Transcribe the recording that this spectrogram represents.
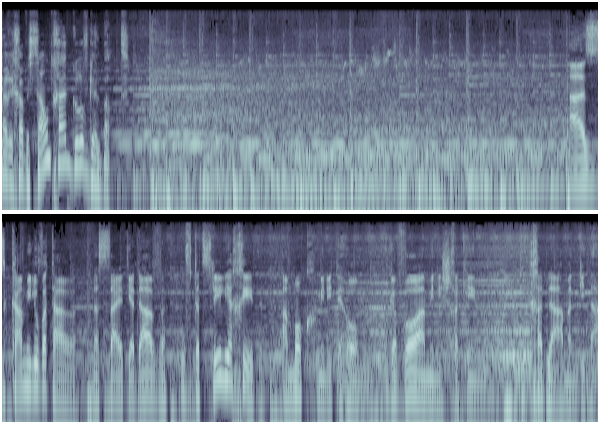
עריכה וסאונד חיים גורוב גלברט. אז קם מלוותר, נשא את ידיו, ובתצליל יחיד, עמוק מני תהום, גבוה מני שחקים, חדלה המנגינה.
